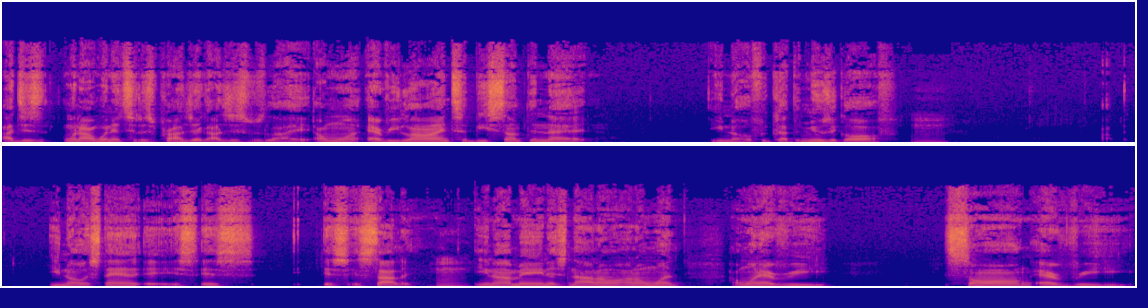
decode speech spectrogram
I just, when I went into this project, I just was like, I want every line to be something that, you know, if we cut the music off, Mm. you know, it stands, it's, it's, it's, it's solid. Mm. You know what I mean? It's not, I don't, I don't want, I want every song, every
